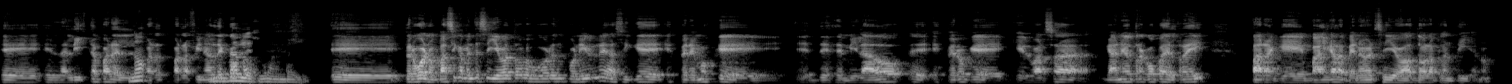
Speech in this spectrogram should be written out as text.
eh, en la lista para, el, para, la final de Copa. Pero bueno, básicamente se lleva todos los jugadores disponibles, así que esperemos que desde mi lado, espero que, el Barça gane otra Copa del Rey para que valga la pena haberse llevado toda la plantilla, ¿no?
